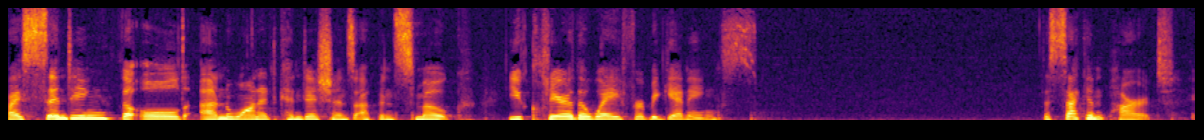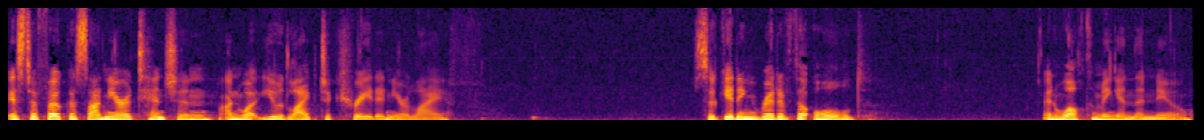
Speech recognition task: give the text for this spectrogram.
By sending the old unwanted conditions up in smoke, you clear the way for beginnings. The second part is to focus on your attention on what you would like to create in your life. So, getting rid of the old and welcoming in the new.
